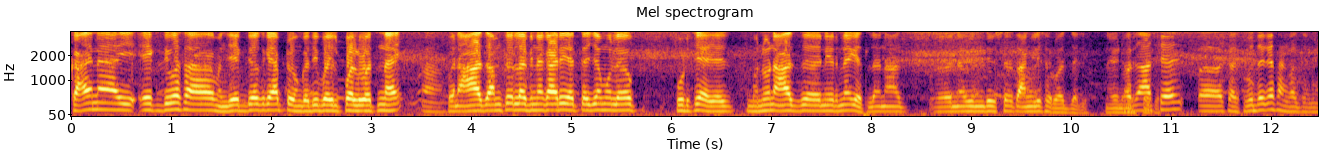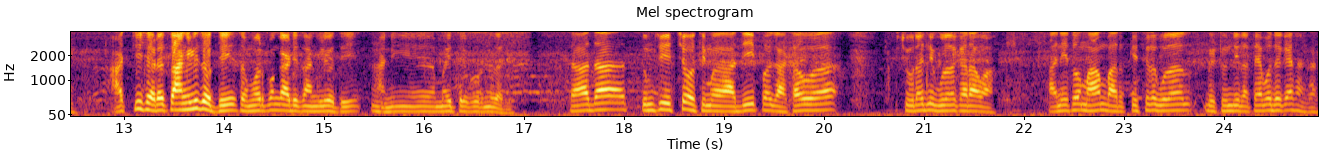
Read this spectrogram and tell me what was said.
काय नाही एक दिवस आ- म्हणजे एक दिवस गॅप ठेवून कधी बैल पळवत नाही. हां. पण आज आमचं लग्न कार्य आहे त्याच्यामुळे पुढच्या ह्याच्यात म्हणून आज निर्णय घेतला आणि आज अ, नवीन दिवस चांगली सुरुवात झाली. नवीन दादा वर्षाची. आजच्या अं, शर्तीबद्दल काय सांगाल तुम्ही? आजची शर्यत चांगलीच होती. समोर पण गाडी चांगली होती आणि अ, मैत्रीपूर्ण झाली. दादा तुमची इच्छा होती मग आधी प घाटावर शिवराजने गुलाल करावा आणि तो महाभारत केसरीला गुलाल भेटून दिला. त्याबद्दल काय सांगाल?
